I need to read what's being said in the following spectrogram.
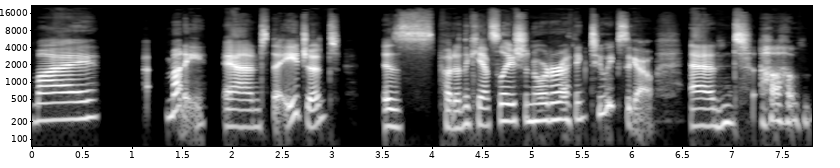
my uh, money and the agent is put in the cancellation order, I think two weeks ago. And um,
